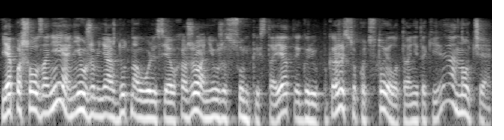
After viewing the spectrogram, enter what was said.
Я пошел за ней, они уже меня ждут на улице. Я выхожу, они уже с сумкой стоят. Я говорю, покажи, сколько хоть стоило-то. Они такие, а, no check.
